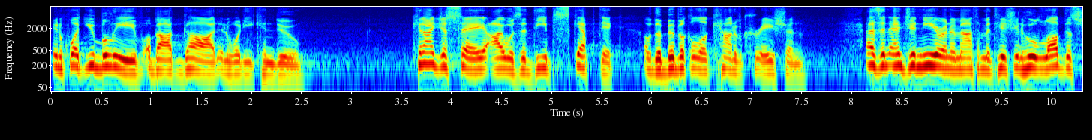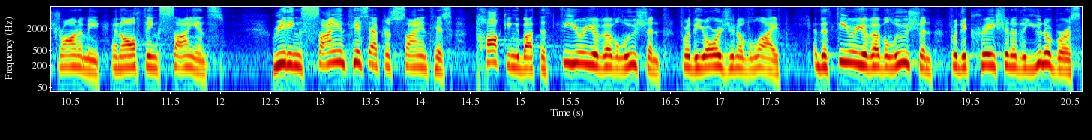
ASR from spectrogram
in what you believe about God and what he can do. Can I just say, I was a deep skeptic of the biblical account of creation. As an engineer and a mathematician who loved astronomy and all things science, reading scientist after scientist talking about the theory of evolution for the origin of life and the theory of evolution for the creation of the universe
